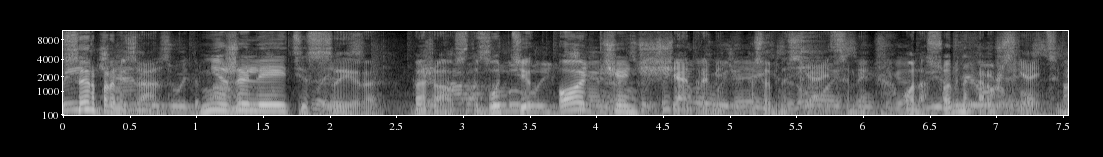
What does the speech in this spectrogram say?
Сыр пармезан. Не жалейте сыра. Пожалуйста, будьте очень щедрыми, особенно с яйцами. Он особенно хорош с яйцами.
